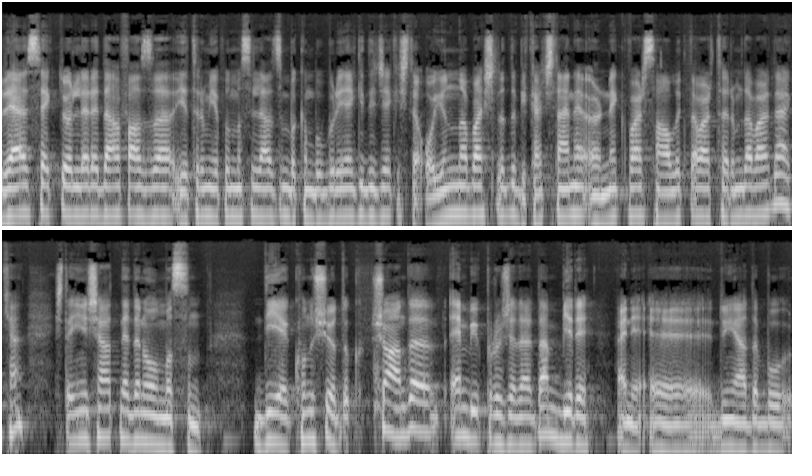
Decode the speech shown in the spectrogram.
reel sektörlere daha fazla yatırım yapılması lazım. Bakın bu buraya gidecek. İşte oyunla başladı. Birkaç tane örnek var. Sağlıkta var, tarımda var derken işte inşaat neden olmasın diye konuşuyorduk. Şu anda en büyük projelerden biri hani e, dünyada bu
